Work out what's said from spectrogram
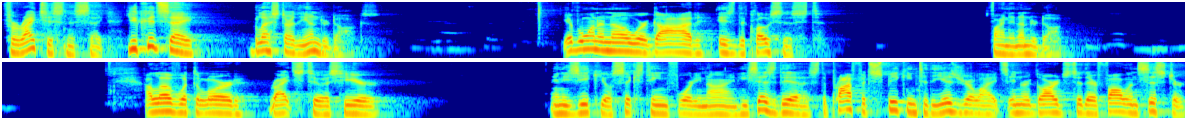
for righteousness' sake. You could say, Blessed are the underdogs. You ever want to know where God is the closest? Find an underdog. I love what the Lord writes to us here in Ezekiel 16 49. He says this the prophet speaking to the Israelites in regards to their fallen sister,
